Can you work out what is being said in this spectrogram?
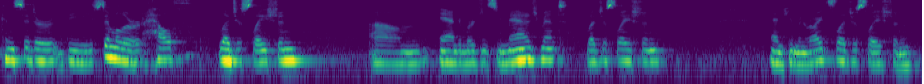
consider the similar health legislation um, and emergency management legislation and human rights legislation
